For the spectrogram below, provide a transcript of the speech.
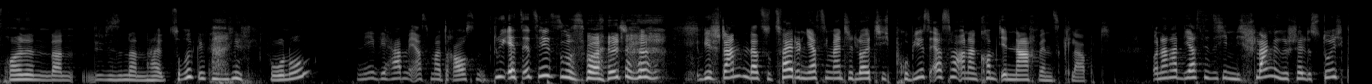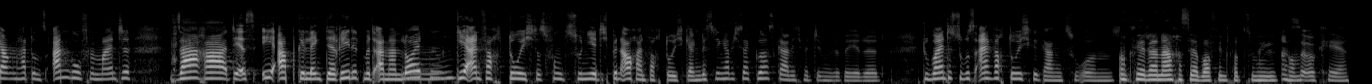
Freundin dann, die, die sind dann halt zurückgegangen in die Wohnung. Nee, wir haben erstmal draußen. Du, jetzt erzählst du es falsch. wir standen da zu zweit und Jassi meinte, Leute, ich probiere es erstmal und dann kommt ihr nach, wenn es klappt. Und dann hat Jassi sich in die Schlange gestellt, ist durchgegangen und hat uns angerufen und meinte, Sarah, der ist eh abgelenkt, der redet mit anderen Leuten, geh einfach durch, das funktioniert. Ich bin auch einfach durchgegangen. Deswegen habe ich gesagt, du hast gar nicht mit dem geredet. Du meintest, du bist einfach durchgegangen zu uns. Okay, danach ist er aber auf jeden Fall zu mir gekommen. Achso, okay.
